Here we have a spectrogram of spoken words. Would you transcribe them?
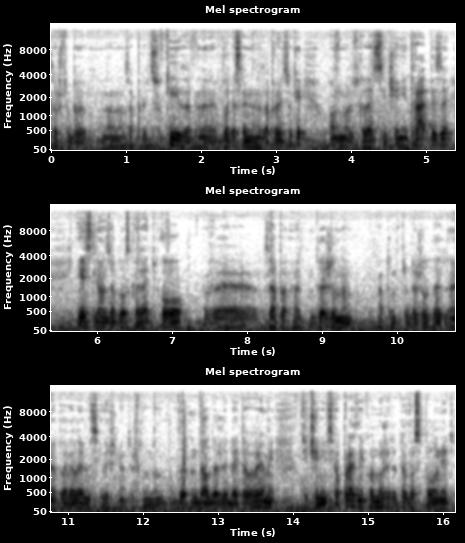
то, чтобы на, на заповедь суки, благословение на заповедь суки, он может сказать в течение трапезы. Если он забыл сказать о в, запо, дожил нам о том, что дожил до э, благодарен Всевышнему, то, что он дал дожить до этого времени, в течение всего праздника он может это восполнить.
